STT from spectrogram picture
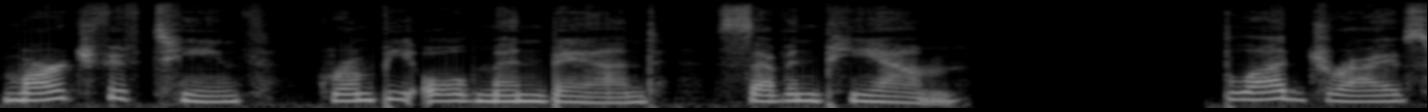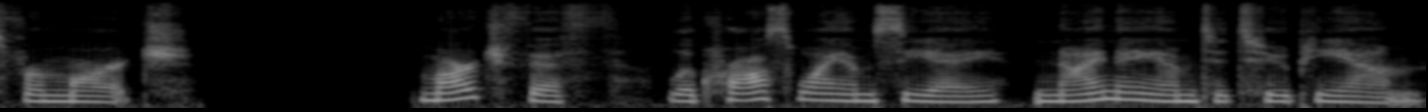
March 15th, Grumpy Old Men Band, 7 p.m. Blood Drives for March. March 5th, La Crosse YMCA, 9 a.m. to 2 p.m.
